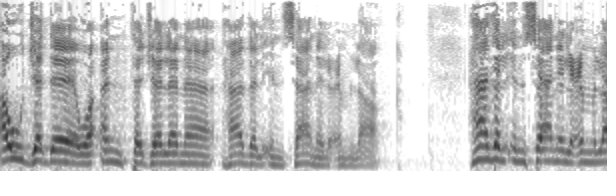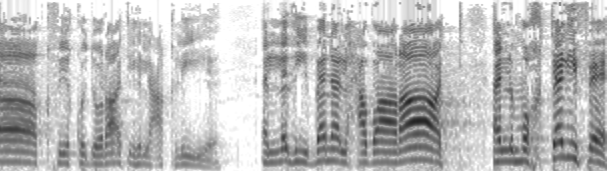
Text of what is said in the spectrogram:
أوجد وأنتج لنا هذا الإنسان العملاق. هذا الإنسان العملاق في قدراته العقلية الذي بنى الحضارات المختلفة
